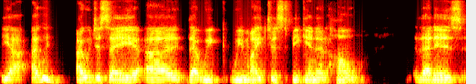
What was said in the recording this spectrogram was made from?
Yeah, I would I would just say uh, that we we might just begin at home that is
